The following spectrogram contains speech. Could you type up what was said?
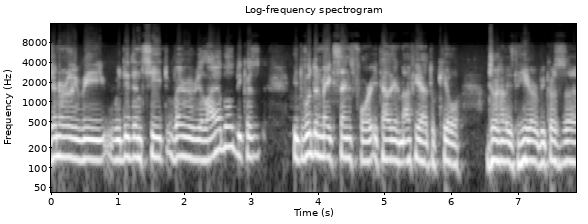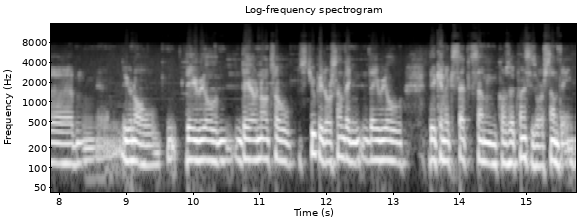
generally we we didn't see it very reliable because it wouldn't make sense for Italian mafia to kill journalists here because uh, you know they will they are not so stupid or something they will they can accept some consequences or something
